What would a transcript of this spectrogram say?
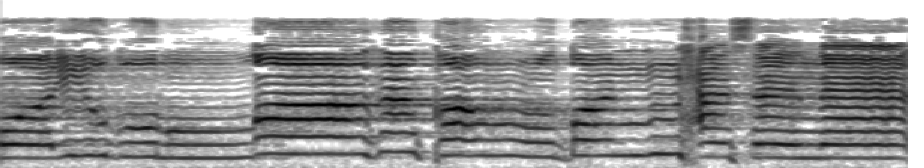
تقرضوا الله قرضا حسنا.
